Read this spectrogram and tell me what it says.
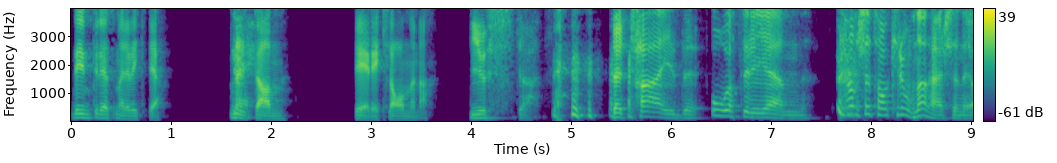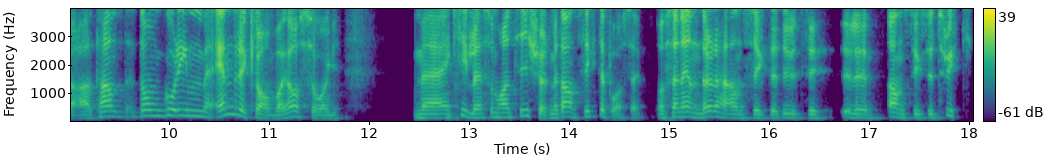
det är inte det som är det viktiga. Nej. Utan det är reklamerna. Just ja. Där Tide återigen kanske tar kronan här känner jag. Att han, de går in med en reklam vad jag såg med en kille som har en t-shirt med ett ansikte på sig. Och sen ändrar det här ansiktet utsi- eller ansiktsuttryck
